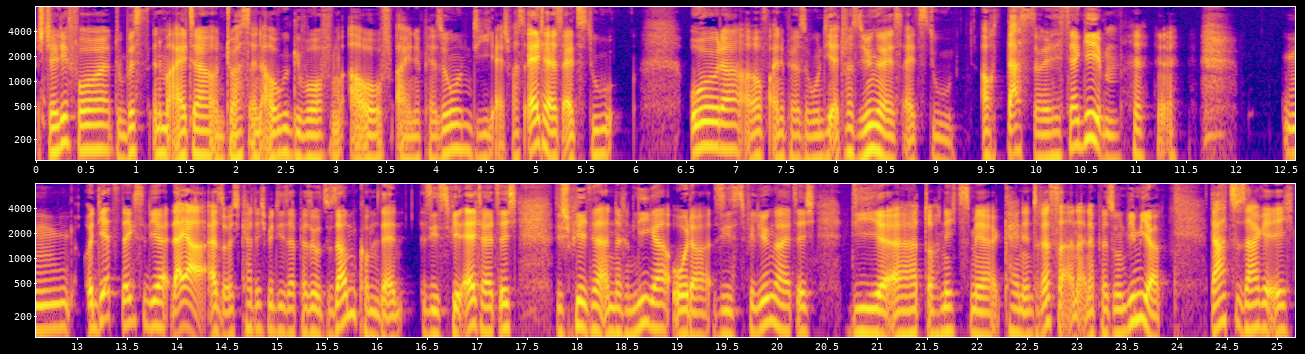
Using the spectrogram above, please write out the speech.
Stell dir vor, du bist in einem Alter und du hast ein Auge geworfen auf eine Person, die etwas älter ist als du oder auf eine Person, die etwas jünger ist als du. Auch das soll es ja geben. Mm, und jetzt denkst du dir, naja, also ich kann nicht mit dieser Person zusammenkommen, denn sie ist viel älter als ich, sie spielt in einer anderen Liga oder sie ist viel jünger als ich, die äh, hat doch nichts mehr, kein Interesse an einer Person wie mir. Dazu sage ich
